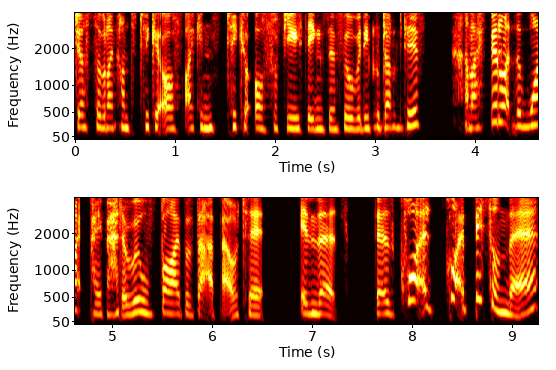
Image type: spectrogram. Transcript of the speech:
just so when I come to tick it off, I can tick it off a few things and feel really mm-hmm. productive. And I feel like the white paper had a real vibe of that about it in that there's quite a, quite a bit on there.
